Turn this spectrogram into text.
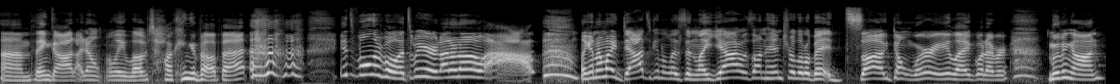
Um, thank God I don't really love talking about that. it's vulnerable. It's weird. I don't know. Ah. Like, I know my dad's to listen. Like, yeah, I was on Hinge for a little bit. It sucked. Don't worry. Like, whatever. Moving on.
